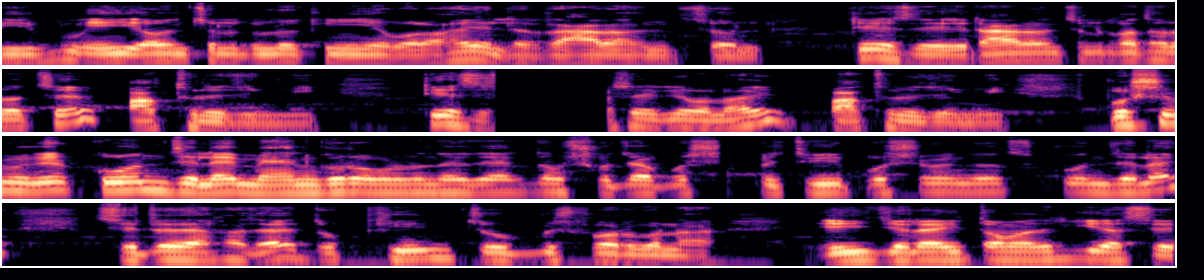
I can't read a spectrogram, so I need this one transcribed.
বীরভূম, এই অঞ্চলগুলোকে নিয়ে বলা হয় রার অঞ্চল। ঠিক আছে? রার অঞ্চল কথা হচ্ছে পাথুরে জমি। ঠিক আছে? বলা হয় পাথুরে জমি। পশ্চিমবঙ্গের কোন জেলায় ম্যানগ্রোভ অরণ্য দেখা একদম সোজা পৃথিবীর পশ্চিমবঙ্গের কোন জেলায়? সেটা দেখা যায় দক্ষিণ চব্বিশ পরগনা। এই জেলায় তো আমাদের কি আছে?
